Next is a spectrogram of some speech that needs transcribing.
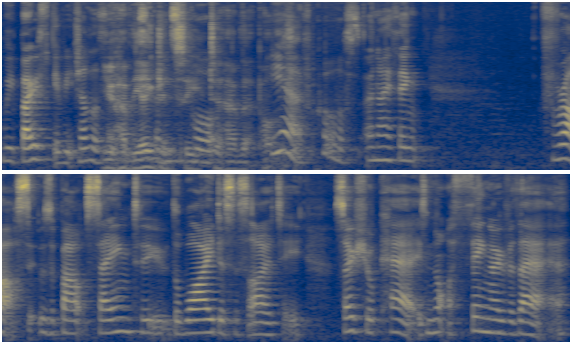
we both give each other You have the agency to have that partnership. Yeah, of course. And I think for us, it was about saying to the wider society, social care is not a thing over there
